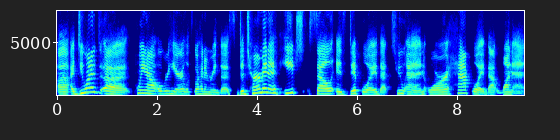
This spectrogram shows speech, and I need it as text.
uh, I do want to uh, point out over here, let's go ahead and read this. Determine if each cell is diploid, that 2N, or haploid, that 1N.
